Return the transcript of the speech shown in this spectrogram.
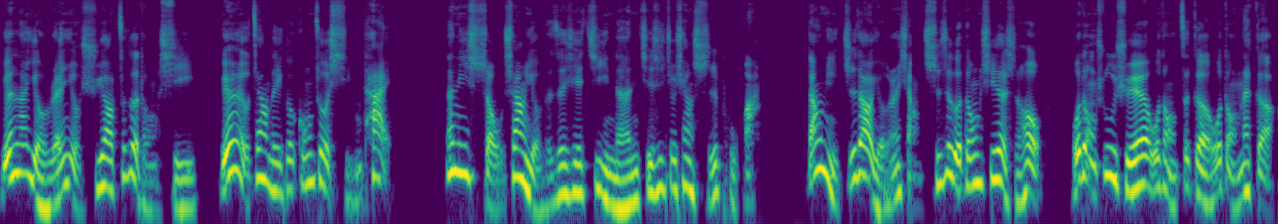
原来有人有需要这个东西，原来有这样的一个工作形态。那你手上有的这些技能，其实就像食谱嘛。当你知道有人想吃这个东西的时候，我懂数学，我懂这个，我懂那个，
